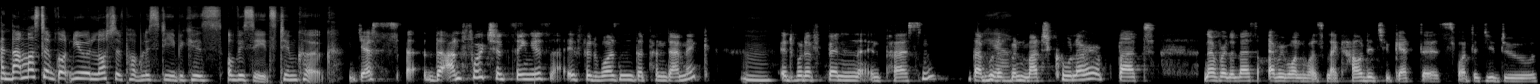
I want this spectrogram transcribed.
And that must have got you a lot of publicity because obviously it's Tim Cook. Yes. The unfortunate thing is, if it wasn't the pandemic, mm. it would have been in person. That would yeah. have been much cooler. But nevertheless, everyone was like, How did you get this? What did you do?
